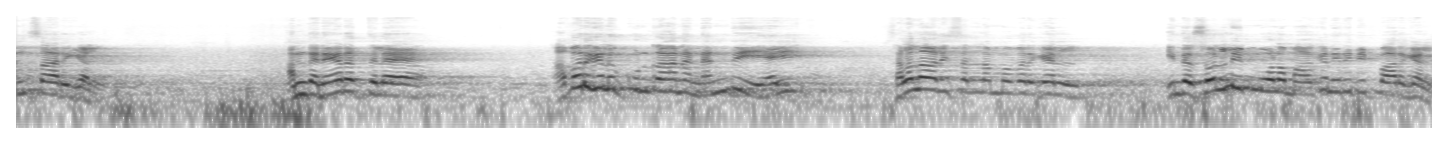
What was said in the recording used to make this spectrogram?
அன்சாரிகள். அந்த நேரத்தில் அவர்களுக்குண்டான நன்றியை சலதாலி செல்லம் அவர்கள் இந்த சொல்லின் மூலமாக நிரூபிப்பார்கள்.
